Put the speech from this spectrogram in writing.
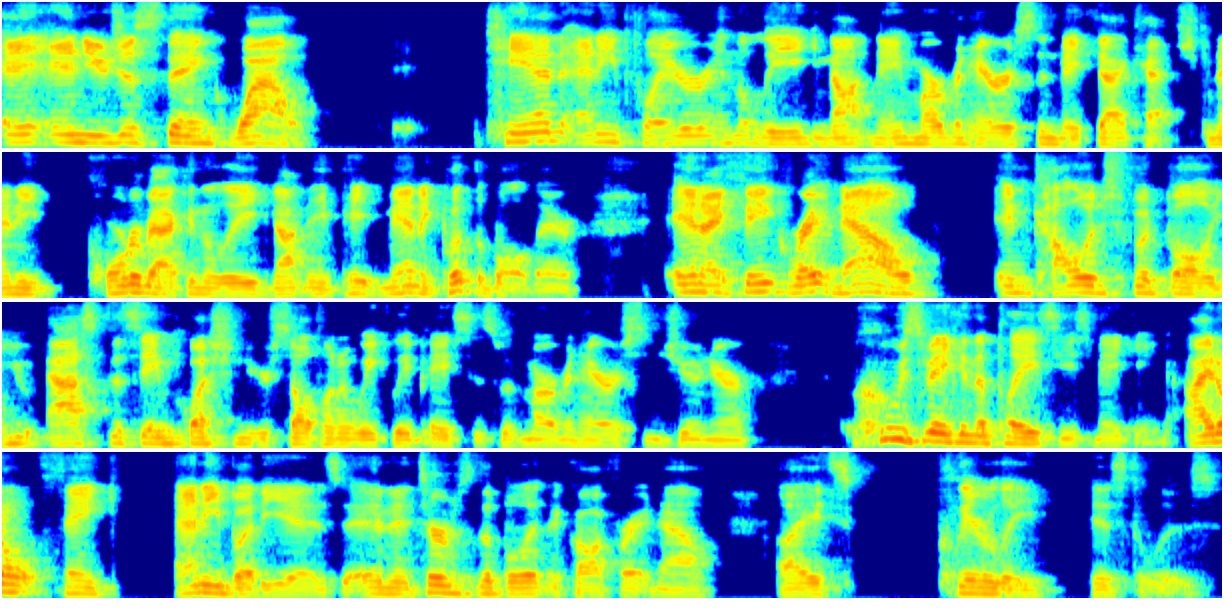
and, and you just think, wow can any player in the league not named Marvin Harrison make that catch? Can any quarterback in the league not named Peyton Manning put the ball there? And I think right now in college football, you ask the same question to yourself on a weekly basis with Marvin Harrison Jr. Who's making the plays he's making? I don't think anybody is. And in terms of the Biletnikoff right now, uh, it's clearly his to lose.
